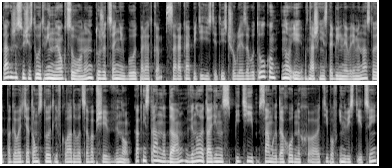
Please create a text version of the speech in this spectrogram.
Также существуют винные аукционы, тоже ценник будет порядка 40-50 тысяч рублей за бутылку, но и в наши нестабильные времена стоит поговорить о том, стоит ли вкладываться вообще в вино. Как ни странно, да, вино это один из пяти самых доходных э, типов инвестиций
